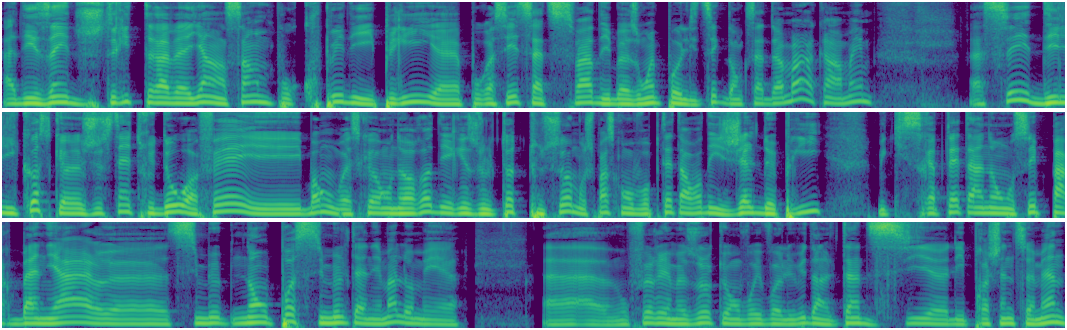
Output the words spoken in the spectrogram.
à des industries de travailler ensemble pour couper des prix, euh, pour essayer de satisfaire des besoins politiques. Donc, ça demeure quand même assez délicat ce que Justin Trudeau a fait. Et bon, est-ce qu'on aura des résultats de tout ça? Moi, je pense qu'on va peut-être avoir des gels de prix, mais qui seraient peut-être annoncés par bannière, euh, non pas simultanément, mais euh, au fur et à mesure qu'on va évoluer dans le temps d'ici les prochaines semaines.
